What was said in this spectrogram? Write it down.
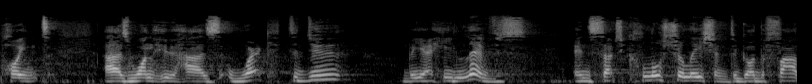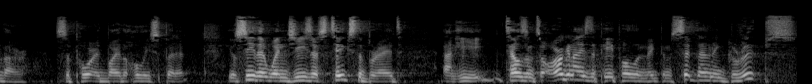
point as one who has work to do, but yet he lives in such close relation to God the Father, supported by the Holy Spirit. You'll see that when Jesus takes the bread, and he tells them to organize the people and make them sit down in groups.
